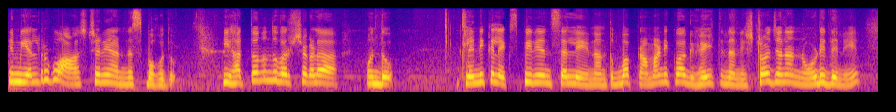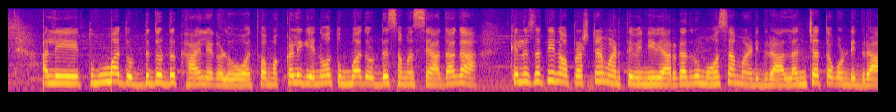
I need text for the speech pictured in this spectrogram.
ನಿಮ್ಗೆಲ್ರಿಗೂ ಆಶ್ಚರ್ಯ ಅನ್ನಿಸ್ಬಹುದು. ಈ ಹತ್ತೊಂದೊಂದು ವರ್ಷಗಳ ಒಂದು ಕ್ಲಿನಿಕಲ್ ಎಕ್ಸ್ಪೀರಿಯನ್ಸಲ್ಲಿ ನಾನು ತುಂಬ ಪ್ರಾಮಾಣಿಕವಾಗಿ ಹೇಳ್ತೀನಿ. ನಾನು ಎಷ್ಟೋ ಜನ ನೋಡಿದ್ದೀನಿ. ಅಲ್ಲಿ ತುಂಬ ದೊಡ್ಡ ದೊಡ್ಡ ಕಾಯಿಲೆಗಳು ಅಥವಾ ಮಕ್ಕಳಿಗೆ ಏನೋ ತುಂಬ ದೊಡ್ಡ ಸಮಸ್ಯೆ ಆದಾಗ ಕೆಲವು ಸತಿ ನಾವು ಪ್ರಶ್ನೆ ಮಾಡ್ತೀವಿ, ನೀವು ಯಾರಿಗಾದ್ರೂ ಮೋಸ ಮಾಡಿದ್ರಾ? ಲಂಚ ತೊಗೊಂಡಿದ್ರಾ?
